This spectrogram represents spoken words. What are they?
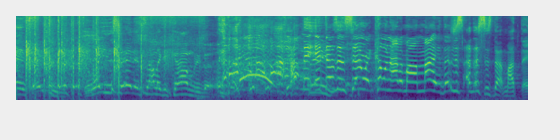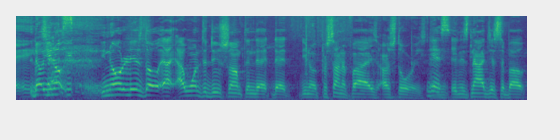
Yes. Thank you. The way you said it it's not like a comedy, though. I mean, it doesn't sound right coming out of my mouth. That's just that's just not my thing. No, you know, you know what it is though. I, I wanted to do something that that you know personifies our stories. Yes. And, and, it's not just about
